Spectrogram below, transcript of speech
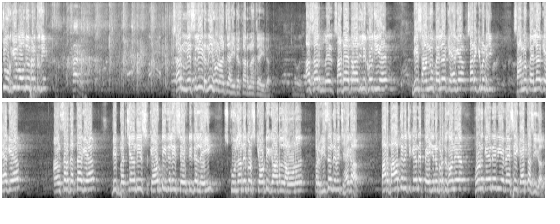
ਝੂਠ ਕਿਉਂ ਬੋਲਦੇ ਹੋ ਫਿਰ ਤੁਸੀਂ सर ਸਰ ਮਿਸਲੀਡ ਨਹੀਂ ਹੋਣਾ ਚਾਹੀਦਾ ਕਰਨਾ ਚਾਹੀਦਾ। ਆ ਸਰ ਸਾਡਾ ਇਤਰਾਜ਼ ਲਿਖੋ ਜੀ ਹੈ ਵੀ ਸਾਨੂੰ ਪਹਿਲਾਂ ਕਿਹਾ ਗਿਆ ਸਰ ਇੱਕ ਮਿੰਟ ਜੀ। ਸਾਨੂੰ ਪਹਿਲਾਂ ਕਿਹਾ ਗਿਆ ਆਨਸਰ ਦਿੱਤਾ ਗਿਆ ਵੀ ਬੱਚਿਆਂ ਦੀ ਸਿਕਿਉਰਿਟੀ ਦੇ ਲਈ ਸੇਫਟੀ ਦੇ ਲਈ ਸਕੂਲਾਂ ਦੇ ਕੋਲ ਸਿਕਿਉਰਿਟੀ ਗਾਰਡ ਲਾਉਣ ਪ੍ਰੋਵੀਜ਼ਨ ਦੇ ਵਿੱਚ ਹੈਗਾ। ਪਰ ਬਾਅਦ ਦੇ ਵਿੱਚ ਕਹਿੰਦੇ ਪੇਜ ਨੰਬਰ ਦਿਖਾਉਂਦੇ ਆ। ਹੁਣ ਕਹਿੰਦੇ ਵੀ ਇਹ ਵੈਸੇ ਹੀ ਕਹਿਤਾ ਸੀ ਗੱਲ।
